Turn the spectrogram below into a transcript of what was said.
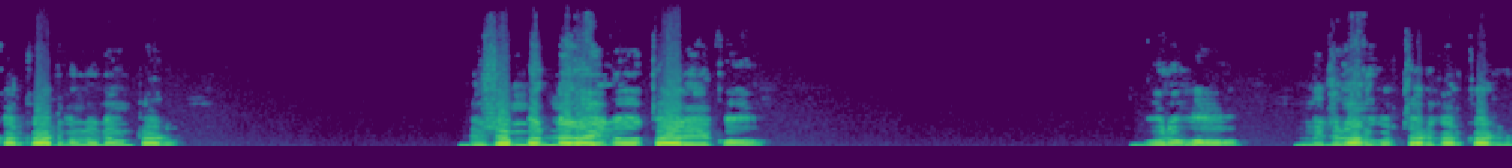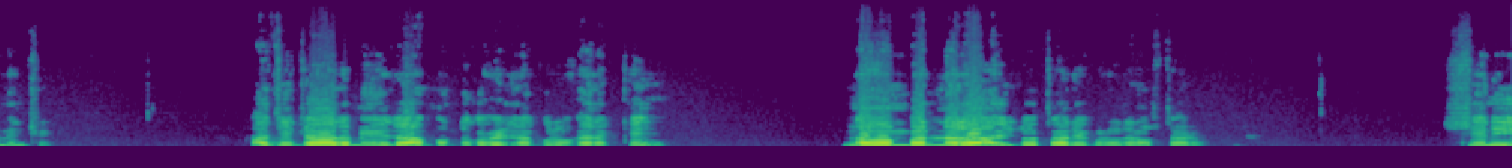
కర్కాటకంలోనే ఉంటాడు. డిసెంబర్ నెల ఐదో తారీఖు గురువు మిథునానికి వస్తాడు కర్కాటకం నుంచి. అతిచార మీద ముందుకు వెళ్ళిన గురువు వెనక్కి నవంబర్ నెల ఐదో తారీఖు రోజున వస్తాడు. శని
